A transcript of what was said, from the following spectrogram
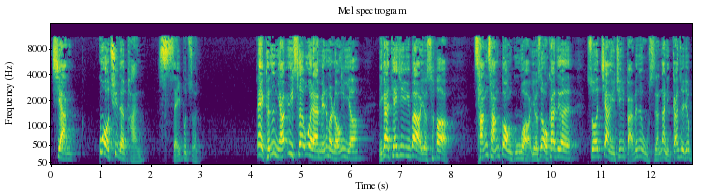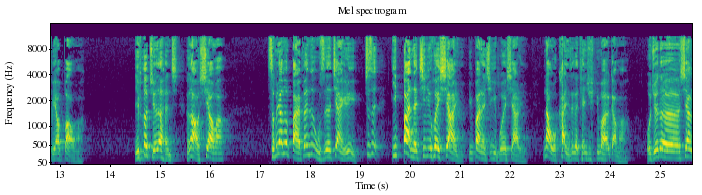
讲过去的盘，谁不准？哎，可是你要预测未来没那么容易哦。你看天气预报有时候常常共估哦，有时候我看这个说降雨几率百分之五十那你干脆就不要报嘛。你不觉得很很好笑吗？什么叫做百分之五十的降雨率？就是一半的几率会下雨，一半的几率不会下雨。那我看你这个天气预报要干嘛？我觉得像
